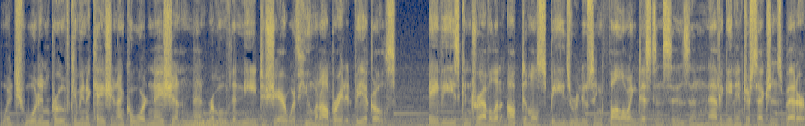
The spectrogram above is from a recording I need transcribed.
which would improve communication and coordination and remove the need to share with human-operated vehicles. AVs can travel at optimal speeds, reducing following distances and navigate intersections better,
